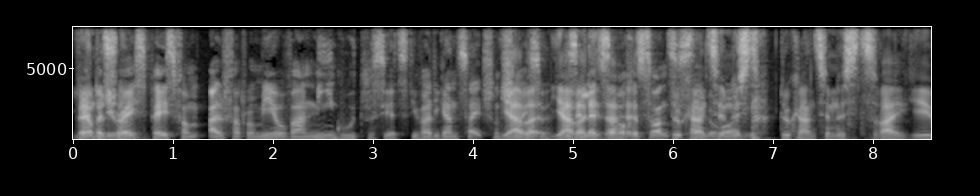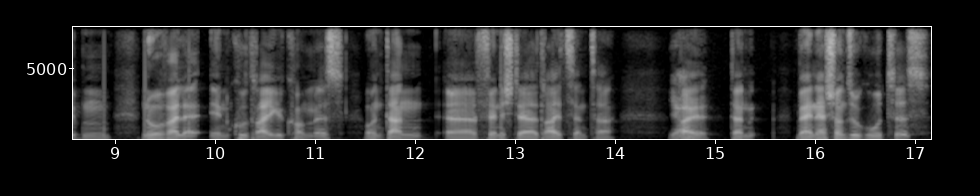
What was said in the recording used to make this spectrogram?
Ja, aber die Race Pace vom Alfa Romeo war nie gut bis jetzt. Die war die ganze Zeit schon Ja, scheiße. aber, ja, aber letzte Woche ist, 20. du kannst, ihm nicht, du kannst ihm nicht zwei geben, nur weil er in Q3 gekommen ist und dann äh, finisht er 13. Ja, Weil dann, wenn er schon so gut ist,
